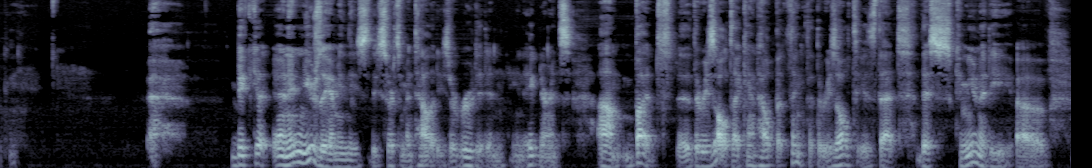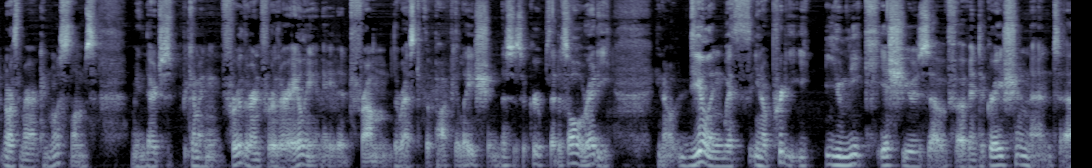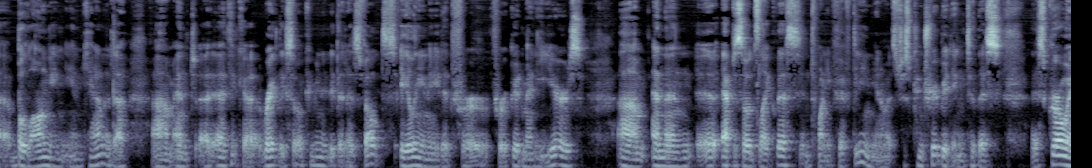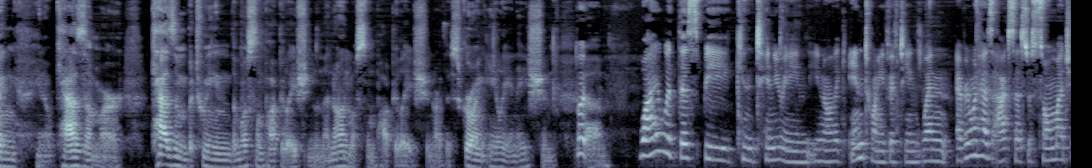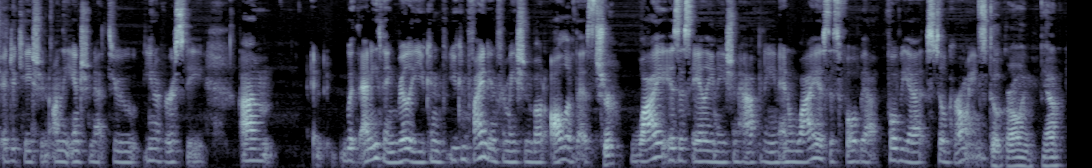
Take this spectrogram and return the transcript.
because and usually I mean these these sorts of mentalities are rooted in in ignorance. Um, but the result I can't help but think that the result is that this community of North American Muslims I mean they're just becoming further and further alienated from the rest of the population. This is a group that is already you know, dealing with you know pretty unique issues of, of integration and uh, belonging in Canada, um, and uh, I think uh, rightly so, a community that has felt alienated for for a good many years. Um, and then uh, episodes like this in 2015, you know, it's just contributing to this this growing, you know, chasm or chasm between the Muslim population and the non-Muslim population, or this growing alienation. But um, why would this be continuing you know like in 2015 when everyone has access to so much education on the internet through university? Um, with anything really you can you can find information about all of this. Sure. Why is this alienation happening and why is this phobia phobia still growing? Still growing yeah.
